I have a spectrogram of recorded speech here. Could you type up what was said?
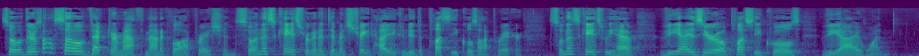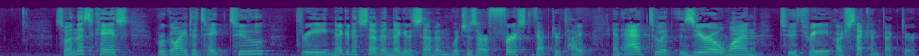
So there's also vector mathematical operations. So in this case, we're going to demonstrate how you can do the plus equals operator. So in this case, we have vi0 plus equals vi1. So in this case, we're going to take 2, 3, negative 7, negative 7, which is our first vector type, and add to it 0, 1, 2, 3, our second vector.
